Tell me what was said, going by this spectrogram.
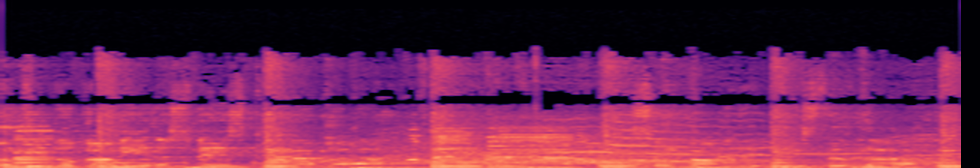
people call me the space cowboy. Some call me the gangster love.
